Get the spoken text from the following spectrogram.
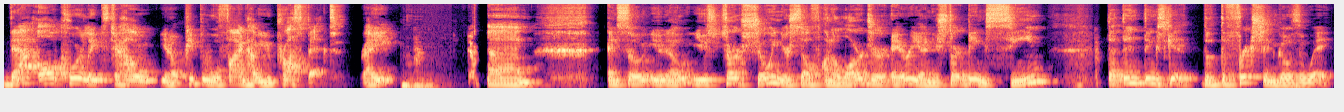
That all correlates to how, you know, people will find how you prospect, right? Um, and so, you know, you start showing yourself on a larger area and you start being seen, that then things get, the, the friction goes away.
